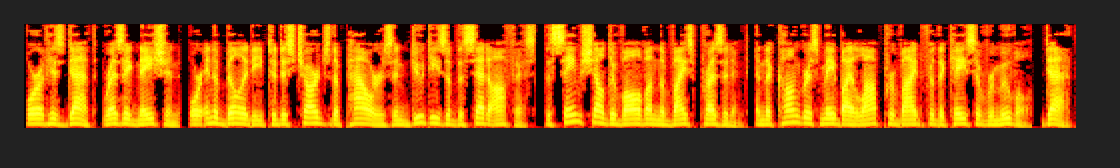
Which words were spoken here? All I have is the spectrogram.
or of his death, resignation, or inability to discharge the powers and duties of the said office, the same shall devolve on the Vice President, and the Congress may by law provide for the case of removal, death,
